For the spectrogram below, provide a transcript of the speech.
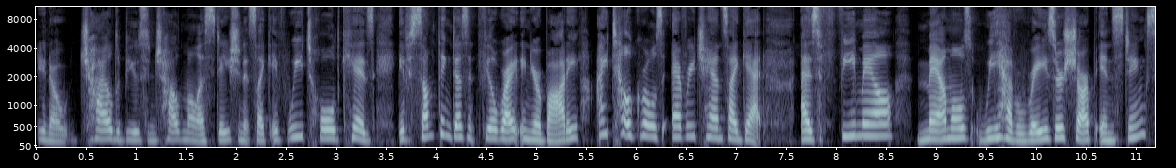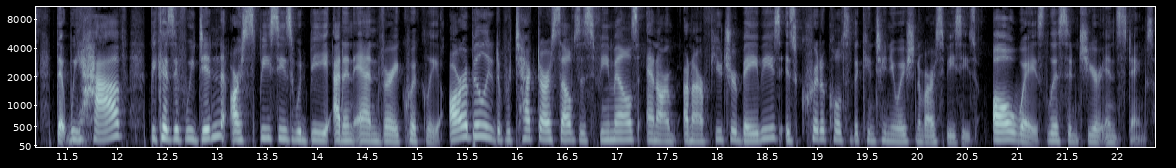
you know, child abuse and child molestation, it's like if we told kids, if something doesn't feel right in your body, I tell girls every chance I get. As female mammals, we have razor sharp instincts that we have because if we didn't, our species would be at an end very quickly. Our ability to protect ourselves as females and our, and our future babies is critical to the continuation of our species. Always listen to your instincts.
